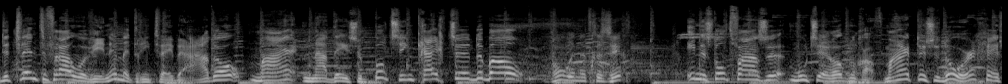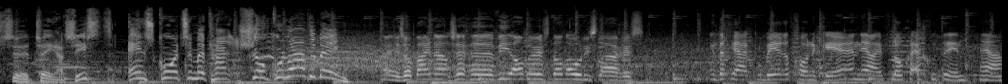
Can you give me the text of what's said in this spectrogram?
De Twente vrouwen winnen met 3-2 bij ADO. Maar na deze botsing krijgt ze de bal. Vol in het gezicht. In de slotfase moet ze er ook nog af. Maar tussendoor geeft ze twee assists en scoort ze met haar chocoladebeen. je zou bijna zeggen wie anders dan olieslagers. Ik dacht, ja, ik probeer het gewoon een keer. En ja, je vloog er echt goed in. Ja.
